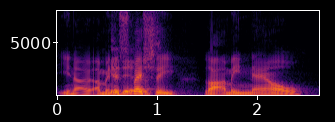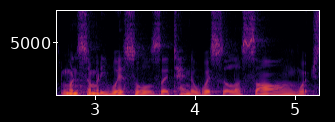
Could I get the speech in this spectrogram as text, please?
You know, I mean, It is. especially like I mean now when somebody whistles, they tend to whistle a song which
